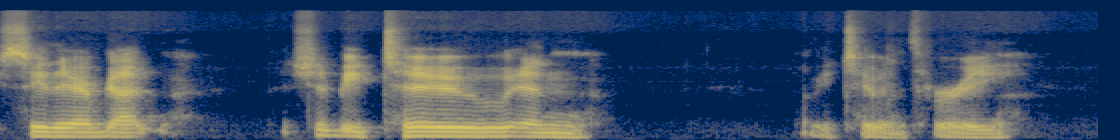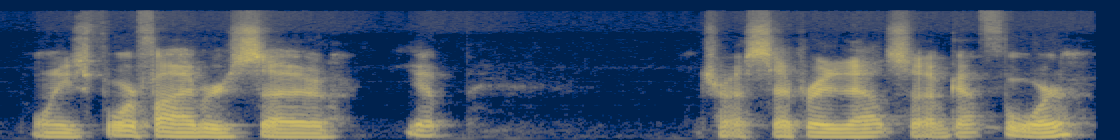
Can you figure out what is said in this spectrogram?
see there, I've got it should be two and maybe two and three. I want to use four fibers. So yep, try to separate it out. So I've got four.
